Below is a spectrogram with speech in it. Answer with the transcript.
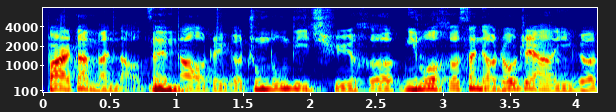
巴尔干半岛，再到这个中东地区和尼罗河三角洲这样一个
